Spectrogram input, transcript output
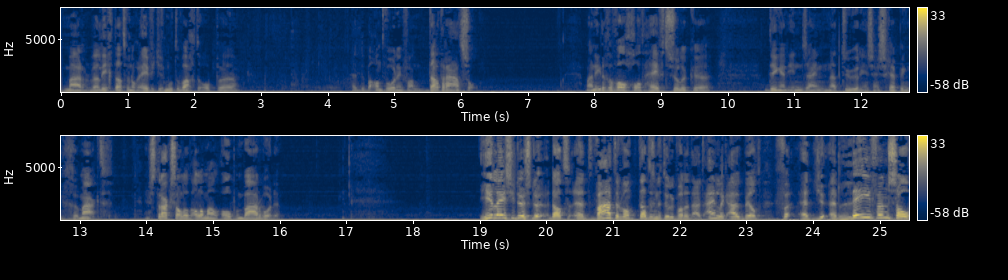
Maar wellicht dat we nog eventjes moeten wachten op uh, de beantwoording van dat raadsel. Maar in ieder geval, God heeft zulke dingen in zijn natuur, in zijn schepping gemaakt. En straks zal het allemaal openbaar worden. Hier lees je dus de, dat het water, want dat is natuurlijk wat het uiteindelijk uitbeeldt. Het, het leven zal,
